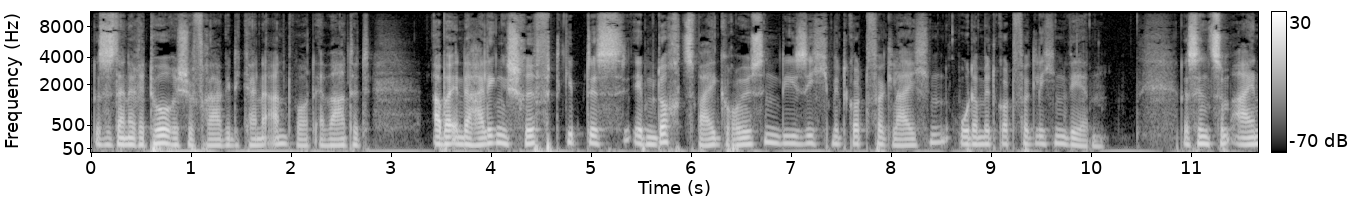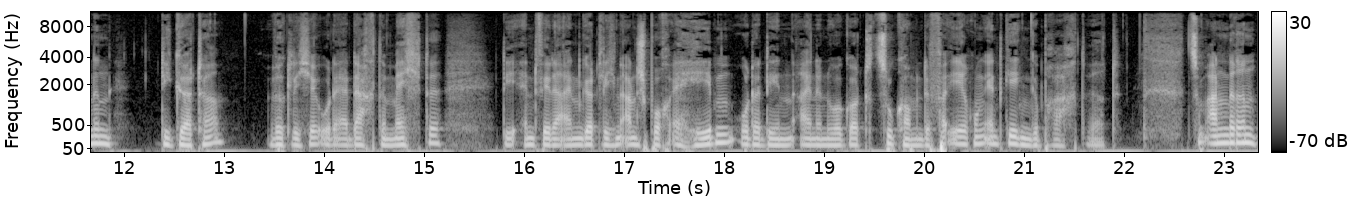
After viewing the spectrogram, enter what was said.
Das ist eine rhetorische Frage, die keine Antwort erwartet, aber in der Heiligen Schrift gibt es eben doch zwei Größen, die sich mit Gott vergleichen oder mit Gott verglichen werden. Das sind zum einen die Götter, wirkliche oder erdachte Mächte, die entweder einen göttlichen Anspruch erheben oder denen eine nur Gott zukommende Verehrung entgegengebracht wird. Zum anderen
